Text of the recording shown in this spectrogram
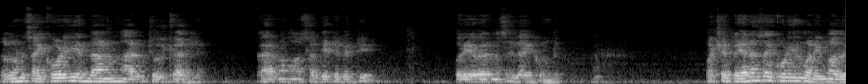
അതുകൊണ്ട് സൈക്കോളജി എന്താണെന്ന് ആരും ചോദിക്കാറില്ല. കാരണം ആ സബ്ജക്റ്റിനെ പറ്റി ഒരു അവയർനെസ് എല്ലാവർക്കും പക്ഷെ പക്ഷേ പാരാസൈക്കോളജി എന്ന് പറയുമ്പോൾ അത്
